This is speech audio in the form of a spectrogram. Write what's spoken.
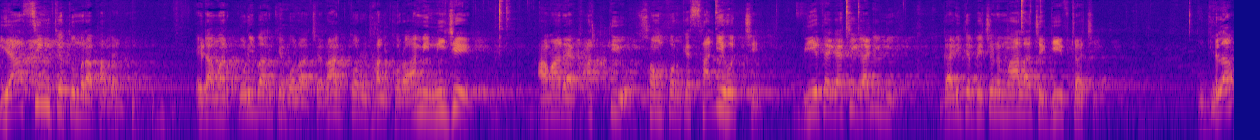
ইয়াসিনকে তোমরা পাবে না। এটা আমার পরিবারকে বলা আছে, রাগ করো, ঝাল করো। আমি নিজে, আমার এক আত্মীয় সম্পর্কে সালি হচ্ছে, বিয়েতে গেছি গাড়ি নিয়ে। গাড়িতে পেছনে মাল আছে গিফট আছে। গেলাম,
